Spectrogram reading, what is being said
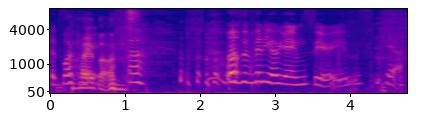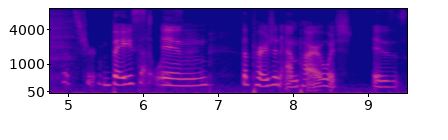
it's okay. Pythons. Uh, was a video game series Yeah, that's true. based it in the Persian Empire, which is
